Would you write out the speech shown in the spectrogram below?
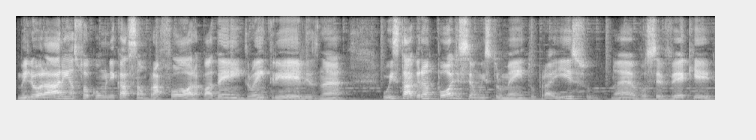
melhorarem a sua comunicação para fora, para dentro, entre eles, né? O Instagram pode ser um instrumento para isso, né? Você vê que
